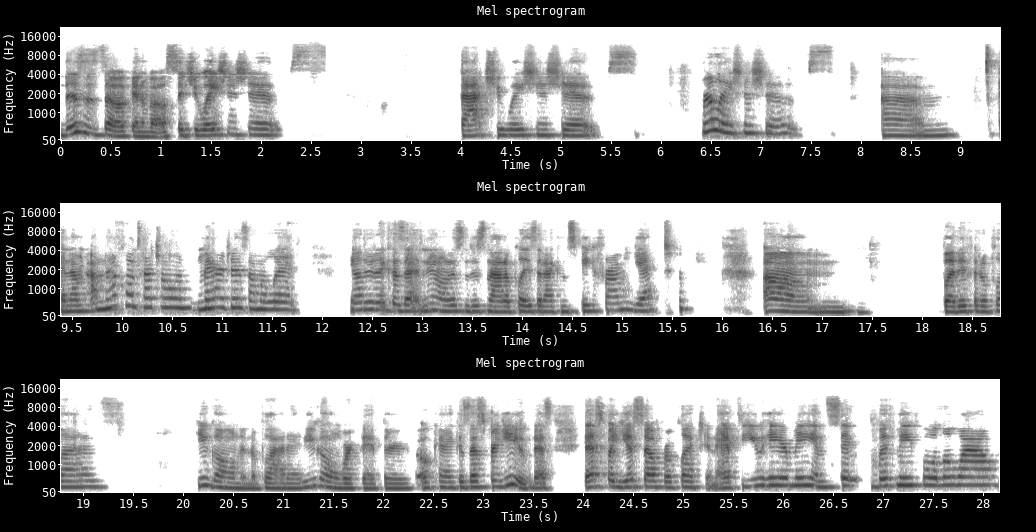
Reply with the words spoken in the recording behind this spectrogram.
This is talking about situationships, situationships, relationships. Um, and I'm I'm not gonna touch on marriages. I'm gonna let y'all do that because that you know this is not a place that I can speak from yet. um, but if it applies, you go on and apply that. You go and work that through, okay? Because that's for you. That's that's for your self reflection. After you hear me and sit with me for a little while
